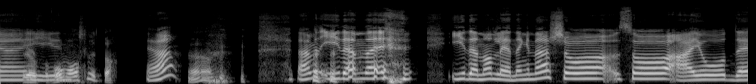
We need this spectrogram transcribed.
eh, Hjelpe på med oss litt, da. Ja. Ja. Nei, men i den, i den anledningen der, så, så er jo det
